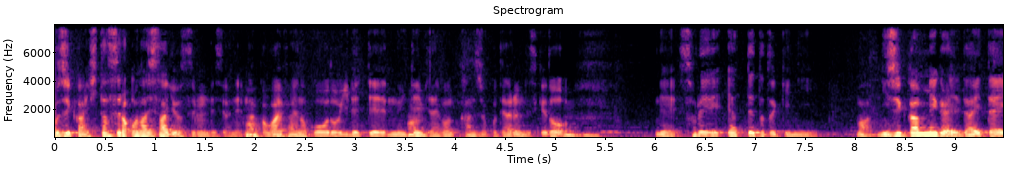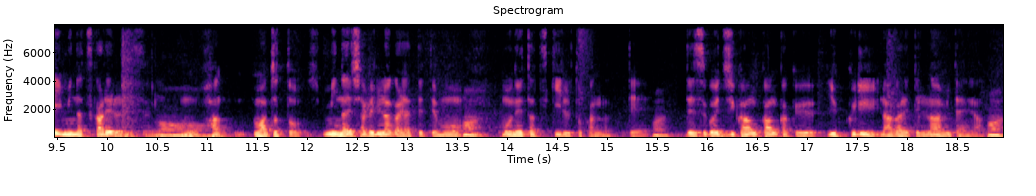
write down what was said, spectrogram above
5時間ひたすら同じ作業するんですよね、はい。なんか w i f i のコードを入れて抜いてみたいな感じのことやるんですけど、うん。でそれやってた時に、まあ、2時間目ぐらいで大体みんな疲れるんですよね。もうは、まあ、ちょっとみんなで喋りながらやってても、はもうネタ尽きるとかになって、はですごい時間感覚ゆっくり流れてるなみたいなは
